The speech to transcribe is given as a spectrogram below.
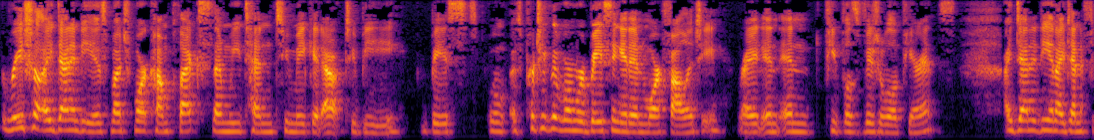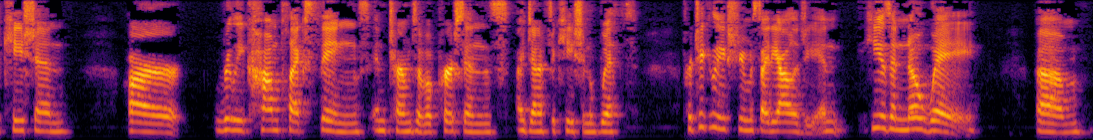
racial identity is much more complex than we tend to make it out to be based, particularly when we're basing it in morphology, right? In, in people's visual appearance. Identity and identification are really complex things in terms of a person's identification with particularly extremist ideology. And he is in no way um,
